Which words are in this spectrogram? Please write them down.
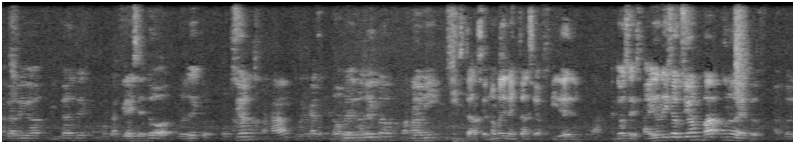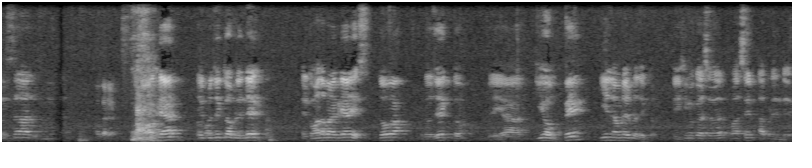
acá arriba, fíjate, que dice todo, proyecto, opción, nombre del proyecto, y instancia, nombre de la instancia, Fidel. Entonces, ahí donde dice opción va uno de estos, actualizar. Vamos a crear el proyecto aprender. El comando para crear es toba proyecto crear guion p y el nombre del proyecto. Y dijimos que va a ser, va aprender.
